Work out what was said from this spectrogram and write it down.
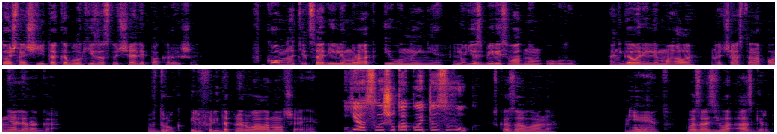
точно чьи-то каблуки застучали по крыше. В комнате царили мрак и уныние, люди сбились в одном углу. Они говорили мало, но часто наполняли рога. Вдруг Эльфрида прервала молчание. «Я слышу какой-то звук», — сказала она. «Нет», — возразила Асгерд.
